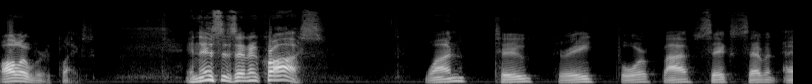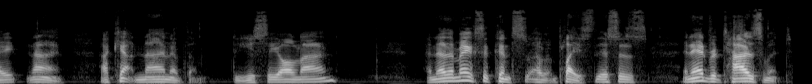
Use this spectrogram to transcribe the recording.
All over the place. And this is in a cross. One, two, three, four, five, six, seven, eight, nine. I count nine of them. Do you see all nine? Another Mexican uh, place. This is an advertisement.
